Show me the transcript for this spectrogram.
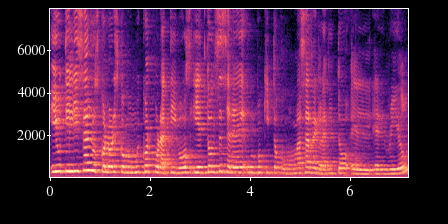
Y utilizan los colores como muy corporativos y entonces se ve un poquito como más arregladito el, el reel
